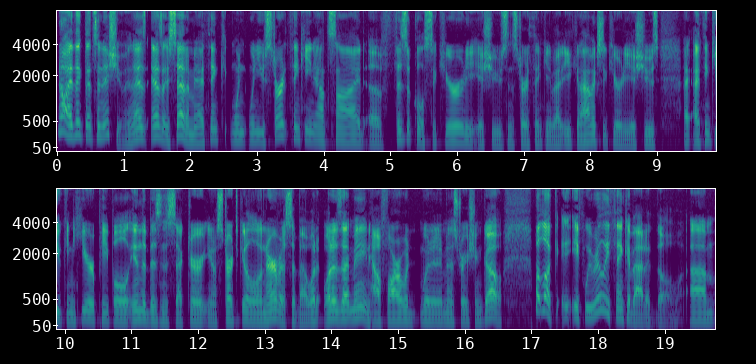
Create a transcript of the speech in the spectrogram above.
No, I think that's an issue. And as, as I said, I mean, I think when, when you start thinking outside of physical security issues and start thinking about economic security issues, I, I, think you can hear people in the business sector, you know, start to get a little nervous about what, what does that mean? How far would, would an administration go? But look, if we really think about it, though, um,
